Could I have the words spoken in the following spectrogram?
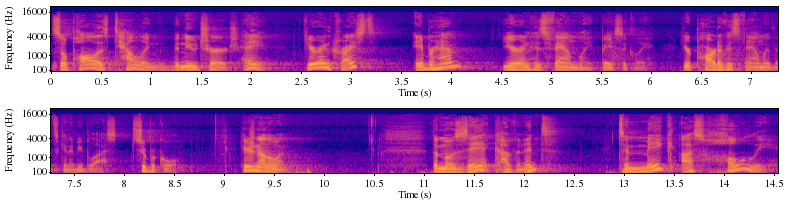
So Paul is telling the new church hey, if you're in Christ, Abraham, you're in his family, basically. You're part of his family that's going to be blessed. Super cool. Here's another one the Mosaic covenant to make us holy.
